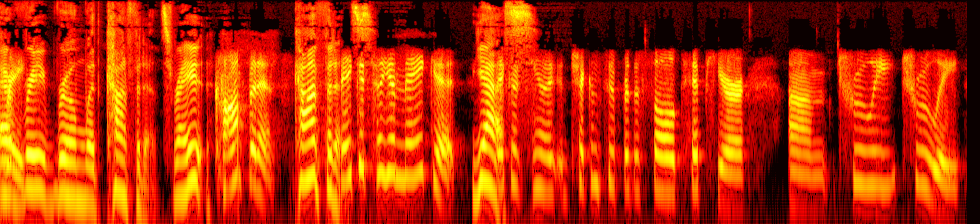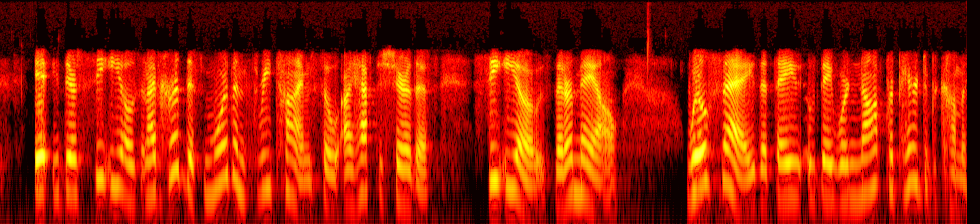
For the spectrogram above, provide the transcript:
every room with confidence, right? Confidence. Confidence. Make it till you make it. Yes. Make a, you know, chicken soup for the soul tip here. Um, truly, truly, it, there's CEOs, and I've heard this more than three times, so I have to share this. CEOs that are male will say that they they were not prepared to become a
